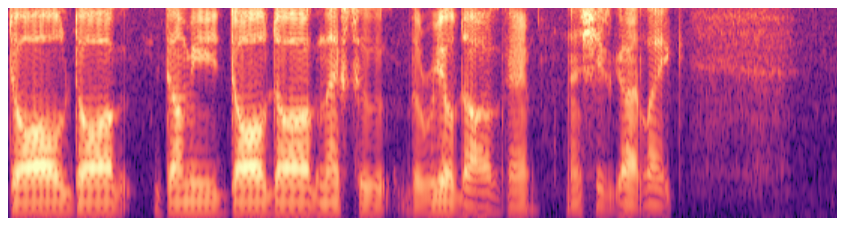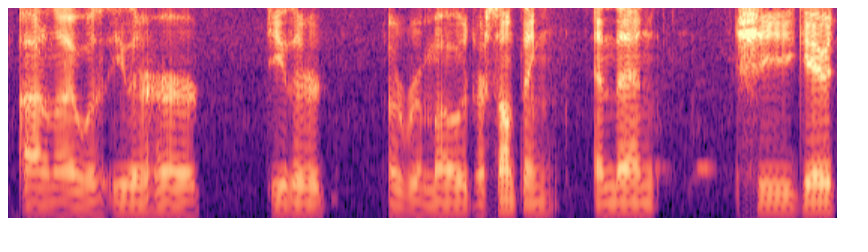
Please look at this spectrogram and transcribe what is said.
doll dog, dummy doll dog next to the real dog. Okay, and she's got like I don't know. It was either her, either a remote or something, and then she gave it.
